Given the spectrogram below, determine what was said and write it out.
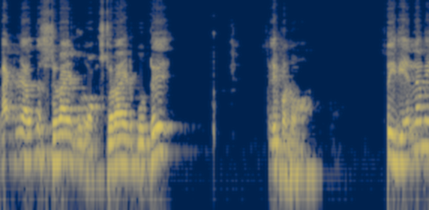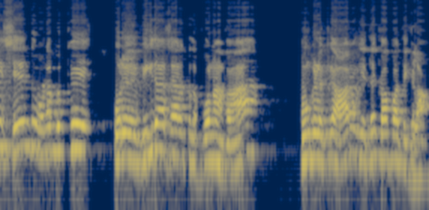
பாக்டீரியா வந்து ஸ்டெராய்டு போடுவோம் ஸ்டெராய்டு போட்டு சரி பண்ணுவோம் ஸோ இது எல்லாமே சேர்ந்து உடம்புக்கு ஒரு விகிதாசாரத்தில் போனாதான் உங்களுக்கு ஆரோக்கியத்தை காப்பாற்றிக்கலாம்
